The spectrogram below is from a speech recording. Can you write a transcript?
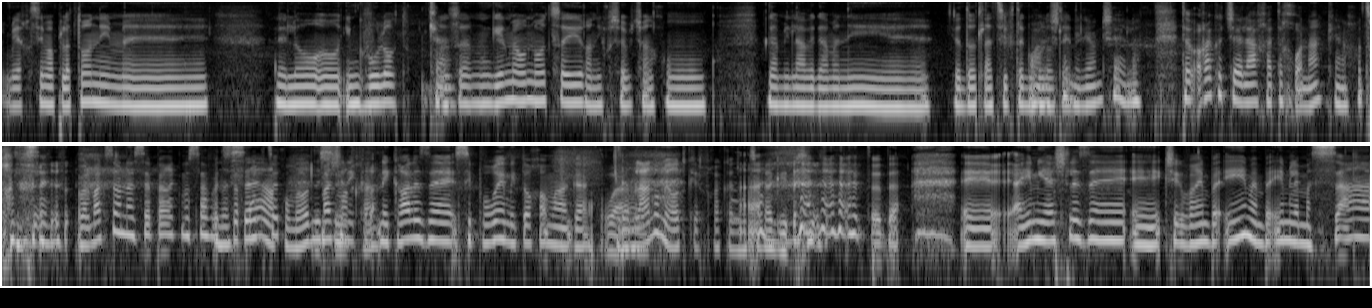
ביחסים אפלטונים, אה, ללא, עם גבולות. כן. אז מגיל מאוד מאוד צעיר, אני חושבת שאנחנו, גם הילה וגם אני, אה, יודעות להציב את הגבולות. יש לי מיליון שאלות. טוב, רק עוד שאלה אחת אחרונה, כי אנחנו צריכות לעשות, אבל מקסימום נעשה פרק נוסף, נעשה, אנחנו מאוד נשמח. מה שנקרא לזה סיפורים מתוך המעגל. גם לנו מאוד כיף, רק אני רוצה להגיד. תודה. אה, האם יש לזה, אה, כשגברים באים, הם באים למסע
